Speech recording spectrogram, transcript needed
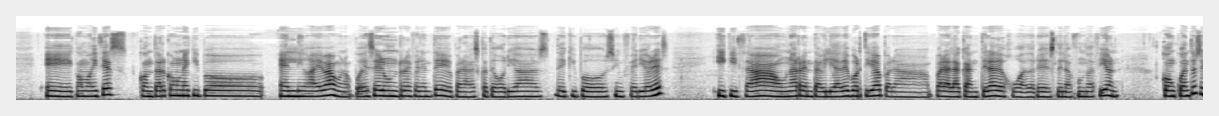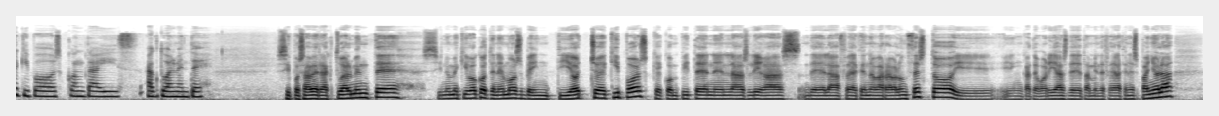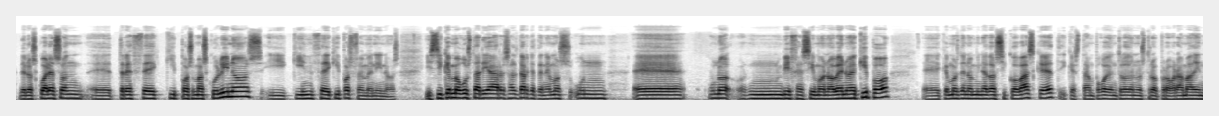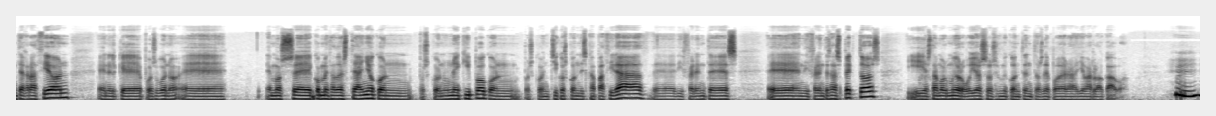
como dices, contar con un equipo en Liga EVA, bueno, puede ser un referente para las categorías de equipos inferiores y quizá una rentabilidad deportiva para, para la cantera de jugadores de la fundación. ¿Con cuántos equipos contáis actualmente? Sí, pues a ver, actualmente, si no me equivoco, tenemos 28 equipos que compiten en las ligas de la Federación Navarra Baloncesto y, en categorías de, también de Federación Española, de los cuales son 13 eh, equipos masculinos y 15 equipos femeninos. Y sí que me gustaría resaltar que tenemos un eh, un vigésimo noveno equipo eh, que hemos denominado Psicobasket y que está un poco dentro de nuestro programa de integración en el que pues bueno eh, hemos eh, comenzado este año con, pues, con un equipo con, pues, con chicos con discapacidad de diferentes, en diferentes aspectos y estamos muy orgullosos y muy contentos de poder llevarlo a cabo. Mm.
